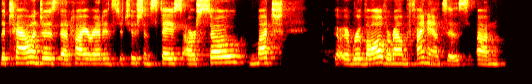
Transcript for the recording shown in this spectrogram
the challenges that higher ed institutions face are so much uh, revolve around the finances. Um,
